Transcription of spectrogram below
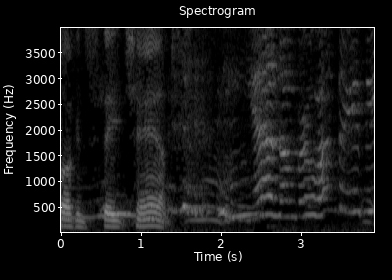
fucking state champs. Yeah, number one, baby.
